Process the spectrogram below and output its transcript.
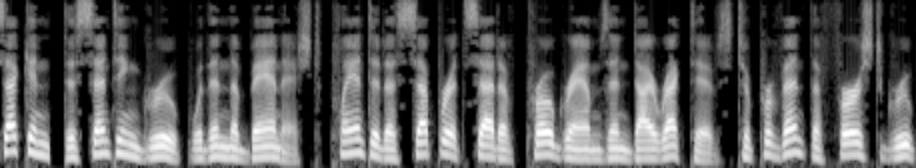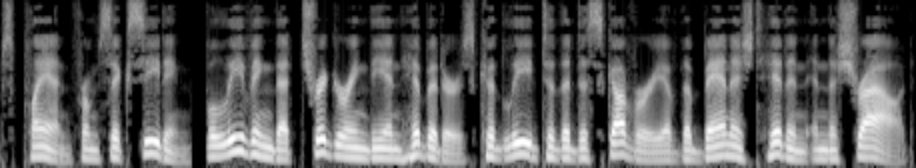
second, dissenting group within the Banished planted a separate set of programs and directives to prevent the first group's plan from succeeding, believing that triggering the inhibitors could lead to the discovery of the Banished hidden in the Shroud.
